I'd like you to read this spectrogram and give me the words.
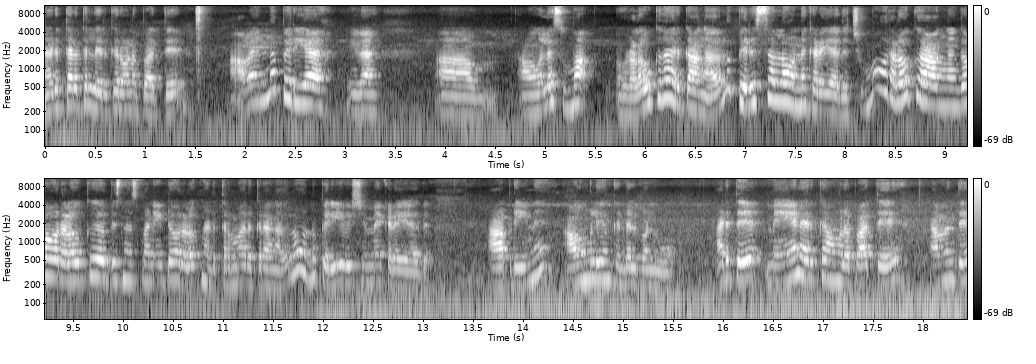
நடுத்தரத்தில் இருக்கிறவனை பார்த்து அவன் என்ன பெரிய இவன்? அவங்களாம் சும்மா ஓரளவுக்கு தான் இருக்காங்க. அதெல்லாம் பெருசெல்லாம் ஒன்றும் கிடையாது. சும்மா ஓரளவுக்கு அங்கங்கே ஓரளவுக்கு பிஸ்னஸ் பண்ணிவிட்டு ஓரளவுக்கு நடுத்தரமாக இருக்கிறாங்க. அதெல்லாம் ஒன்றும் பெரிய விஷயமே கிடையாது. அப்படின்னு அவங்களையும் கிண்டல் பண்ணுவோம். அடுத்து மேலே இருக்கவங்கள பார்த்து நான் வந்து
